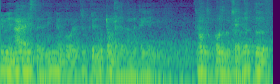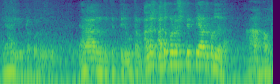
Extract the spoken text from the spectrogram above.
ನಿಮಗೆ ನಾಳೆ ಅನಿಸ್ತದೆ ನಿಮಗೆ ಒಬ್ಬ ಒಳ್ಳೆ ತೃಪ್ತಿಯಲ್ಲಿ ಊಟ ಮಾಡಿದ ನನ್ನ ಕೈಯಲ್ಲಿ. ಹೌದು ಹೌದು ಇವತ್ತು ಯಾರಿಗೆ ಊಟ ಕೊಡುವುದು? ಯಾರಾದರೂ ತೃಪ್ತಿ ತೃಪ್ತಿಯಲ್ಲಿ ಊಟ ಅದ್ರ ಅದು ಕೊಡುವಷ್ಟು ತೃಪ್ತಿ ಯಾವುದು ಕೊಡುದಿಲ್ಲ ಹಾ ಹೌದು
